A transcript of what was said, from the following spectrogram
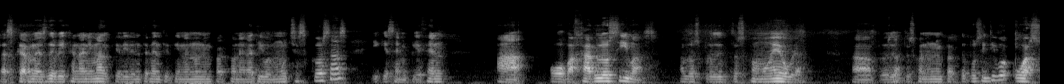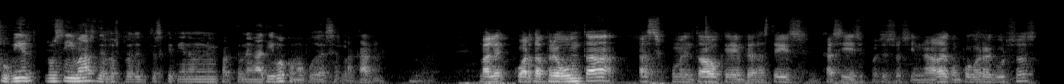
las carnes de origen animal, que evidentemente tienen un impacto negativo en muchas cosas, y que se empiecen a o bajar los IVAs a los productos como Eura, a productos con un impacto positivo, o a subir los IVAs de los productos que tienen un impacto negativo, como puede ser la carne. Vale, cuarta pregunta. Has comentado que empezasteis casi, pues eso, sin nada, con pocos recursos.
